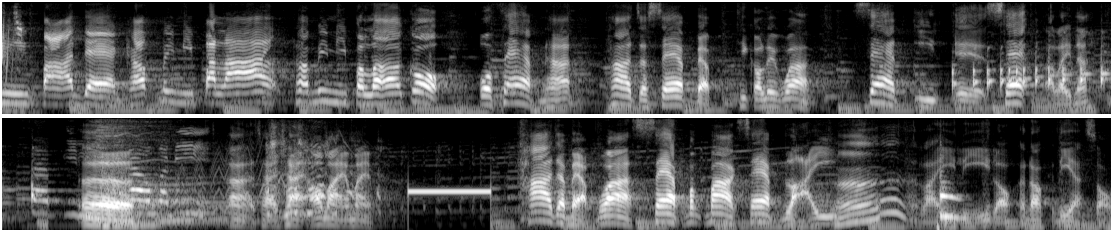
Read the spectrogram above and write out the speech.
มีปลาแดกครับ ไม่มีปลาร้าถ้าไม่มีปลาร้าก็โปแซบนะฮะ ถ้าจะแซบแบบที่เขาเรียกว่า แซบอีเออแซบอะไรนะ แซ่บอินเออ เจ้าก็ดี อ่าใช่ใช่เอาใหม่เอาใหม่ ถ้าจะแบบว่าแซบมากๆ แซบไหลไหลหลีหรอกระดอกกระเดียสอง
